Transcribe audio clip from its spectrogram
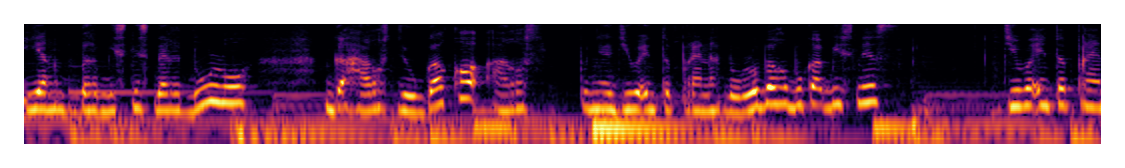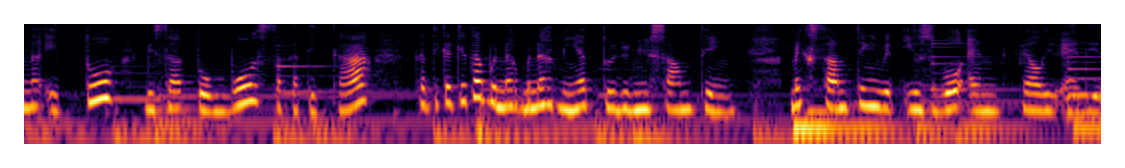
yang berbisnis dari dulu. Nggak harus juga kok harus punya jiwa entrepreneur dulu baru buka bisnis. Jiwa entrepreneur itu bisa tumbuh seketika ketika kita benar-benar niat to do new something, make something with useful and value added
